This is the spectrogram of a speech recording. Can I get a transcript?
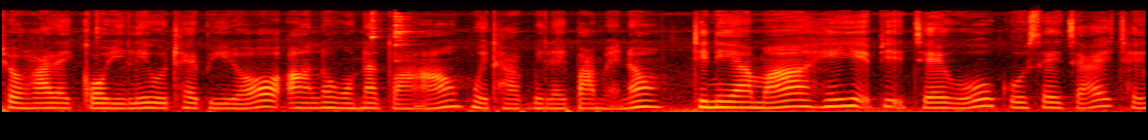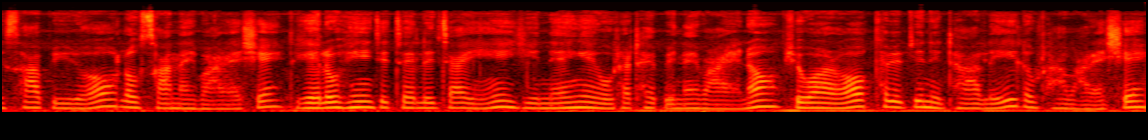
ဖြော်ထားတဲ့ကော်ရီလေးကိုထည့်ပြီးတော့အားလုံးကိုနှက်သွားအောင်မှွေထားပေးလိုက်ပါမယ်နော်ဒီနေရာမှာဟင်းရည်အပြည့်အကျဲကိုကိုစိတ်ကြိုက်ချိန်ဆပြီးတော့လှုပ်ရှားနိုင်ပါတယ်ရှင်တကယ်လို့ဟင်းကြဲကြဲလေးကြိုက်ရင်ရေနှဲငယ်ကိုထပ်ထည့်ပေးနိုင်ပါတယ်နော်ဖြူကတော့ခက်ပြပြနေထားလေးလှုပ်ထားပါတယ်ရှင်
